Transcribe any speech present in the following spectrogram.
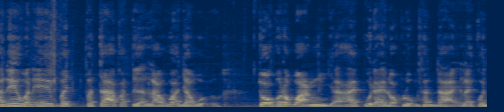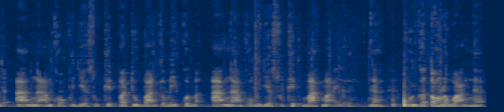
อันนี้วันนี้พระพระเจ้าก็เตือนเราว่าอย่า จงระวังอย่าให้ผู้ใดหลอกลวงท่านได้ หลายคนจะอ้างนามของพระเยซูคริสต์ปัจจุบันก็มีคนมาอ้างนามของพระเยซูคริสต์มากมายเลยนะคุณก็ต้องระวังนะ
